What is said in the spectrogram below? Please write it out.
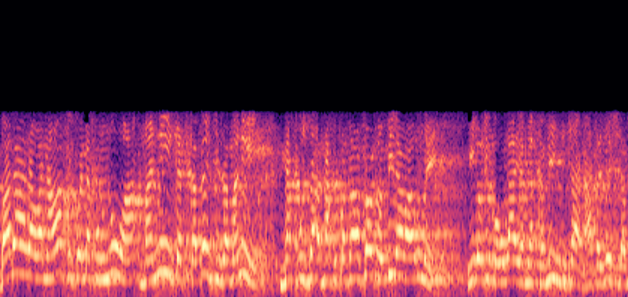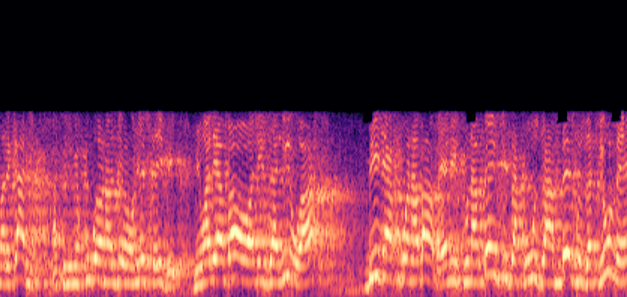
badala wanawake kwenda kununua manii katika benki za manii na kuza, na kupata watoto bila waume. Hilo liko Ulaya miaka mingi sana. Hata jeshi la Marekani asilimia kubwa wanaonyesha hivi ni wale ambao walizaliwa bila ya kuwa na baba yani kuna benki za kuuza mbegu za kiume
